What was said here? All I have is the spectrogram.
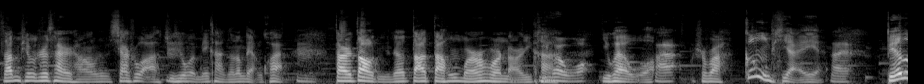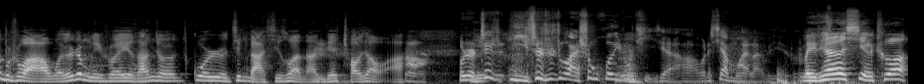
咱们平时菜市场瞎说啊，具体我也没看，可能两块。嗯，但是到你这大大红门或者哪儿一看，一块五，一块五，哎，是吧？更便宜。哎，别的不说啊，我就这么跟你说一个，咱就过日精打细算的，你别嘲笑我啊。啊，不是，这是你这是热爱生活的一种体现啊！我这羡慕还来不及。每天卸车，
